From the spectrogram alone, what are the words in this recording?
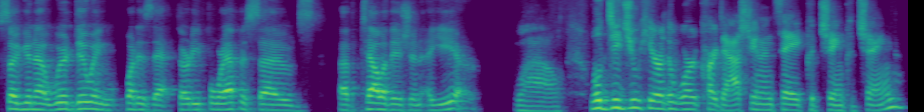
So, you know, we're doing what is that, 34 episodes of television a year. Wow. Well, did you hear the word Kardashian and say ka-ching, ka-ching?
